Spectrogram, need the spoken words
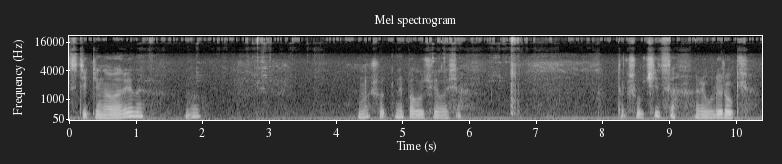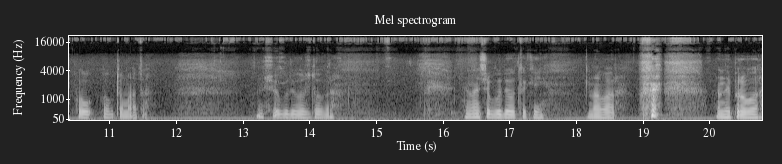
Стільки наварили, ну, ну що не вийшло. Так що вчиться регулювання по автомату. І все буде у вас добре. Іначе буде отакий навар, а не провар.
